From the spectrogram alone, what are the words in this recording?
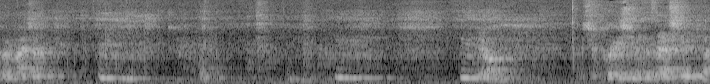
korbácsot. Jó? És akkor ismét az első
